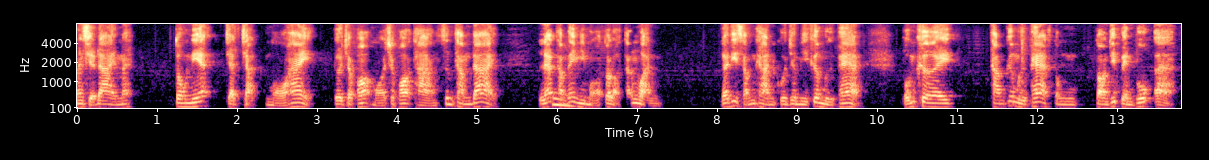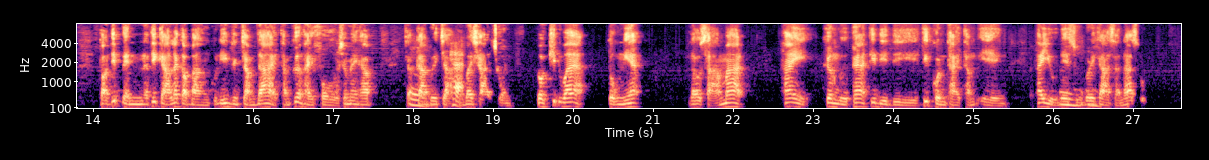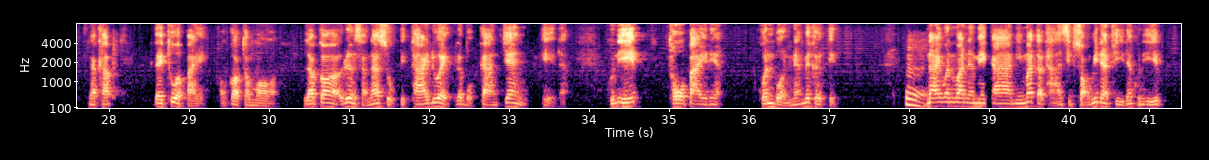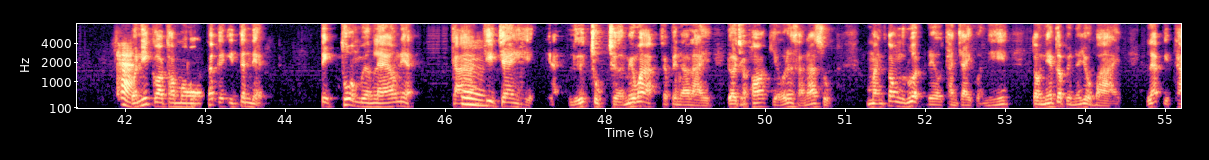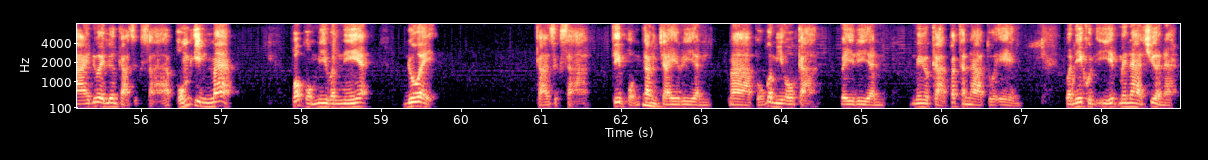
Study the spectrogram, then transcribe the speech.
มันเสียดายไหมตรงเนี้ยจะจัดหมอให้ โดยเฉพาะหมอเฉพาะทางซึ่งทำได้ และทำให้มีหมอตลอดทั้งวัน และที่สำคัญควรจะมีเครื่องมือแพทย์ ผมเคยทำเครื่องมือแพทย์ตรงตอนที่เป็นผู้อ่าตอนที่เป็นอธิการและกระบังคุณอิมยังจำได้ทำเครื่องไฮโฟใช่ไหมครับ จากการบริจาคของประชาชน ก็คิดว่าตรงเนี้ยเราสามารถให้เครื่องมือแพทย์ที่ดี ๆ ที่คนไทยทำเอง ให้อยู่ในศูนย์บริการสาธารณสุขนะครับ ได้ทั่วไปของกทม แล้วก็เรื่องสาธารณสุขปิดท้ายด้วยระบบการแจ้งเหตุอะคุณอีฟโทรไปเนี่ยคนบ่นเนี่ยไม่เคยติดนายวันวันอเมริกามีมาตรฐาน 12 วินาทีนะคุณอีฟวันนี้กทมถ้าเกิดอินเทอร์เน็ต ติดทั่วเมืองแล้วเนี่ยการที่แจ้งเหตุเนี่ยหรือฉุกเฉินไม่ว่าจะเป็นอะไร โดยเฉพาะเกี่ยวเรื่องสาธารณสุข มันต้องรวดเร็วทันใจกว่านี้ ตรงนี้ก็เป็นนโยบาย และปิดท้ายด้วยเรื่องการศึกษา ผมอินมาก เพราะผมมีวันนี้ด้วย การศึกษาที่ผมตั้งใจเรียนมา ผมก็มีโอกาสไปเรียนมีโอกาสพัฒนาตัวเอง วันนี้คุณอีฟไม่น่าเชื่อนะ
